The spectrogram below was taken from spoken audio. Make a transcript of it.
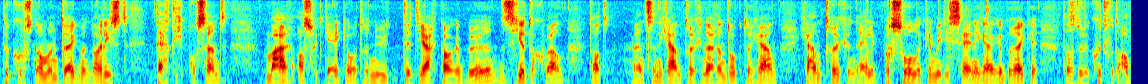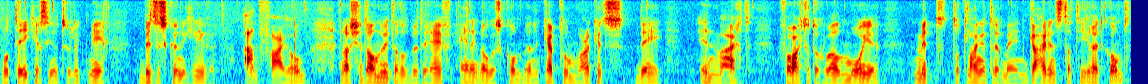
De koers nam een duik met maar liefst 30% Maar als we kijken wat er nu dit jaar kan gebeuren, zie je toch wel dat mensen gaan terug naar een dokter gaan, gaan terug hun eigenlijk persoonlijke medicijnen gaan gebruiken. Dat is natuurlijk goed voor de apothekers die natuurlijk meer business kunnen geven aan Fagron. En als je dan weet dat het bedrijf eigenlijk nog eens komt met een Capital Markets Day in maart, verwachten we toch wel mooie mid- tot lange termijn guidance dat hieruit komt.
